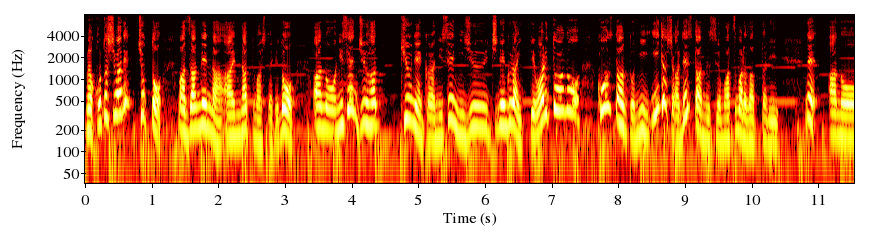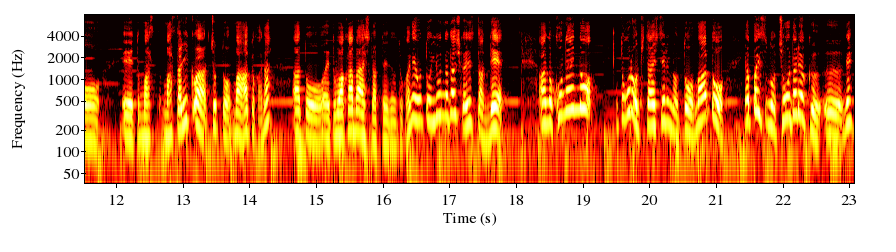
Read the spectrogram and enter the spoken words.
まあ、今年はね、ちょっと、まあ、残念なあになってましたけど、あの2018年から2021年ぐらいって割とあのコンスタントにいい打者が出てたんですよ松原だったり、ねあのえーと、マスマスターリックはちょっと、まあ後かな。あと,、えー、と若林だったりだとかね本当いろんな打者が出てたんであのこの辺のところを期待しているのと、まあ、あと、やっぱりその長打力、ね、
